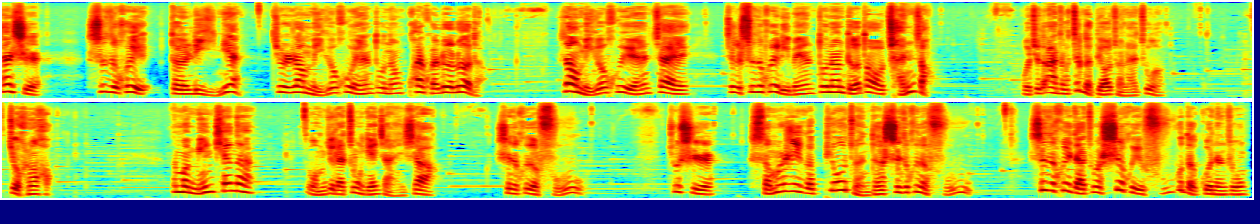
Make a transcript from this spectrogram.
但是狮子会的理念就是让每个会员都能快快乐乐的，让每个会员在这个狮子会里边都能得到成长。我觉得按照这个标准来做就很好。那么明天呢，我们就来重点讲一下狮子会的服务，就是什么是一个标准的狮子会的服务？狮子会在做社会服务的过程中。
